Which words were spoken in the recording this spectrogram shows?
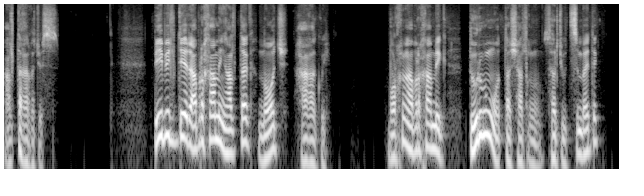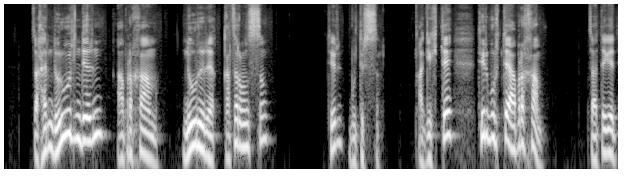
алдаа гаргаж байсан. Библиэлд Авраамийн алдааг нууж хаагаагүй. Бурхан Авраамыг дөрвөн удаа шалган сорж үдсэн байдаг. За харин дөрвүүлэн дээр нь Авраам нүрээрээ газар унсан тэр бүдэрсэн. А гэхдээ тэр бүртээ Авраам за тэгээд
